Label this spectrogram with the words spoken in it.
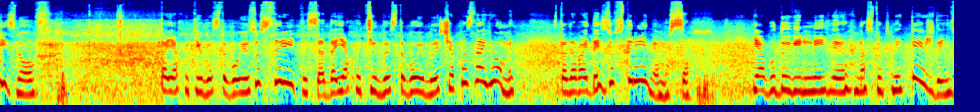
І знов. Та я хотів би з тобою зустрітися, да я хотів би з тобою ближче познайомитися. Та давай десь зустрінемося. Я буду вільний е, наступний тиждень,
